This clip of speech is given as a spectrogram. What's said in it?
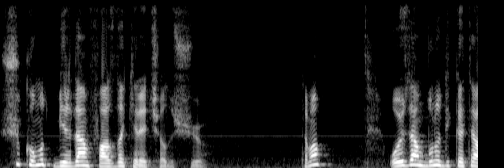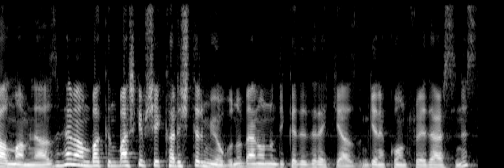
Şu komut birden fazla kere çalışıyor. Tamam? O yüzden bunu dikkate almam lazım. Hemen bakın başka bir şey karıştırmıyor bunu. Ben onu dikkat ederek yazdım. Gene kontrol edersiniz.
